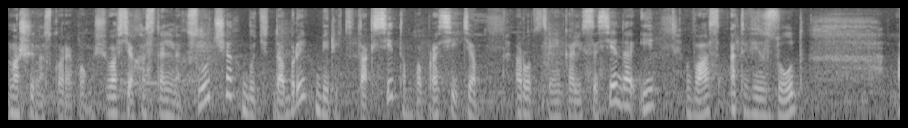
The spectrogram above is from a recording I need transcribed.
машина скорой помощи. Во всех остальных случаях, будьте добры, берите такси, там попросите родственника или соседа, и вас отвезут э,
